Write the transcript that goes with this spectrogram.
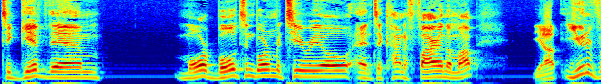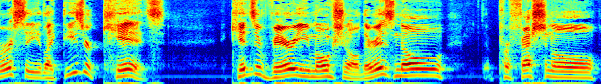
to give them more bulletin board material and to kind of fire them up. Yep. University, like these are kids. Kids are very emotional. There is no professional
